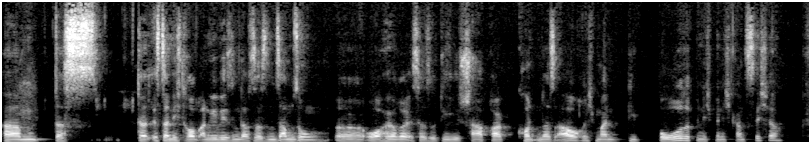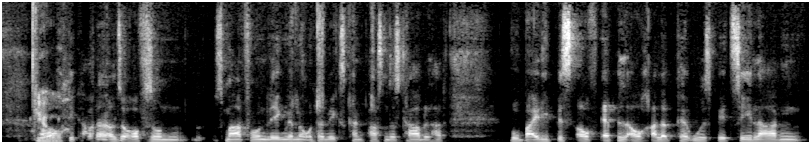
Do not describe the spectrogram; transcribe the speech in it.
Ähm, das, das ist dann nicht darauf angewiesen, dass das ein Samsung-Ohrhörer äh, ist. Also die Sharpa konnten das auch. Ich meine, die Bose bin ich mir nicht ganz sicher. Die, auch. die kann man dann also auf so ein Smartphone legen, wenn man unterwegs kein passendes Kabel hat. Wobei die bis auf Apple auch alle per USB-C laden.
